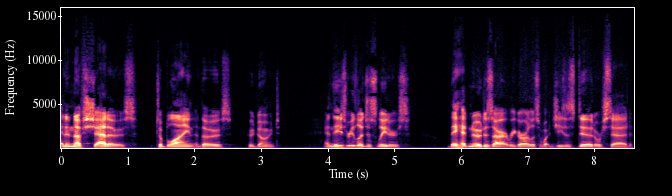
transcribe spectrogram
and enough shadows to blind those who don't. And these religious leaders, they had no desire, regardless of what Jesus did or said,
